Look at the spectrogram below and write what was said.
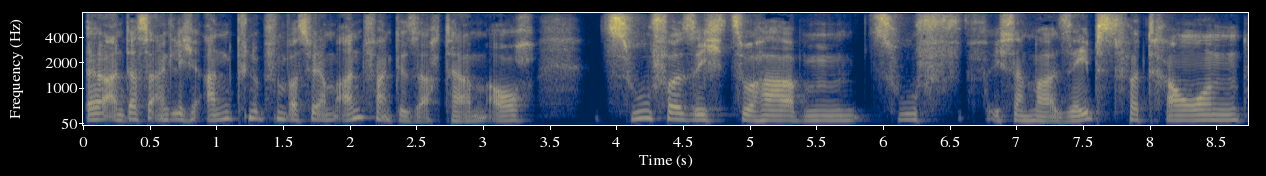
äh, an das eigentlich anknüpfen, was wir am Anfang gesagt haben. Auch Zuversicht zu haben, zu, ich sag mal, Selbstvertrauen,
